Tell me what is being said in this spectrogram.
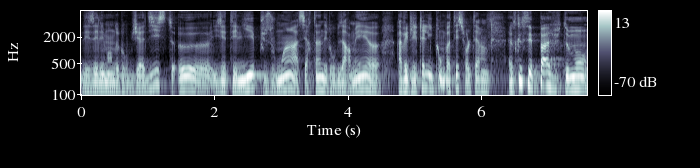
des, éléments de groupes djihadistes, eux, ils étaient liés plus ou moins à certains des groupes armés avec lesquels ils combattaient sur le terrain. Est-ce que c'est pas justement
